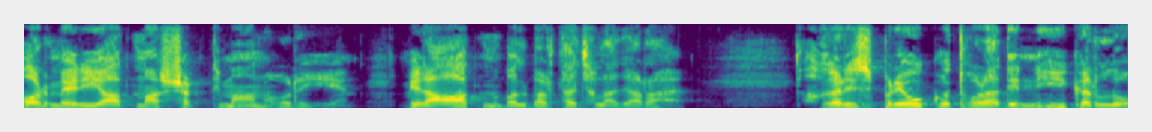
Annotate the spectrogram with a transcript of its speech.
और मेरी आत्मा शक्तिमान हो रही है, मेरा आत्मबल बढ़ता चला जा रहा है। अगर इस प्रयोग को थोड़ा दिन ही कर लो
